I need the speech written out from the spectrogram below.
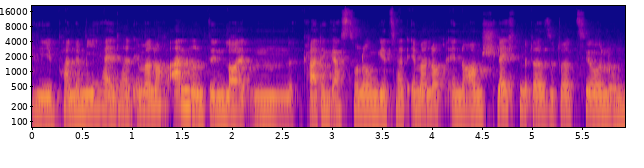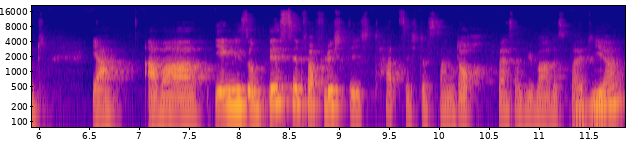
die Pandemie hält halt immer noch an und den Leuten, gerade den Gastronomen, geht es halt immer noch enorm schlecht mit der Situation und ja, aber irgendwie so ein bisschen verflüchtigt hat sich das dann doch. Ich weiß nicht, wie war das bei mhm. dir?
